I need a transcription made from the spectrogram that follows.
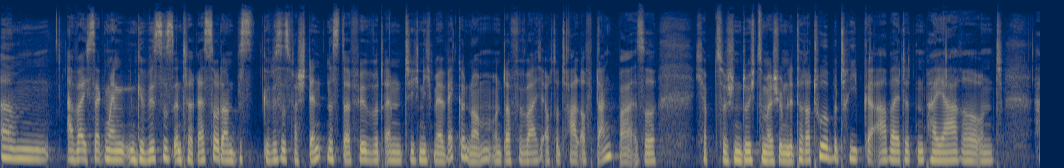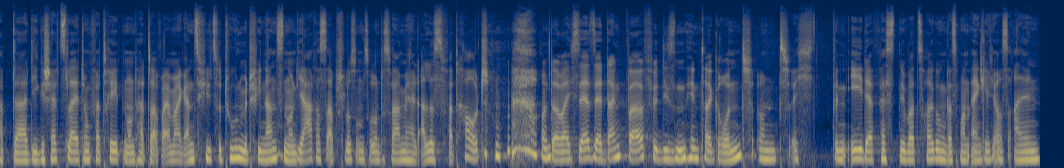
Ähm, aber ich sag mal, ein gewisses Interesse oder ein gewisses Verständnis dafür wird einem natürlich nicht mehr weggenommen. Und dafür war ich auch total oft dankbar. Also ich habe zwischendurch zum Beispiel im Literaturbetrieb gearbeitet ein paar Jahre und habe da die Geschäftsleitung vertreten und hatte auf einmal ganz viel zu tun mit Finanzen und Jahresabschluss und so. Und das war mir halt alles vertraut. Und da war ich sehr, sehr dankbar für diesen Hintergrund. Und ich bin eh der festen Überzeugung, dass man eigentlich aus allen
